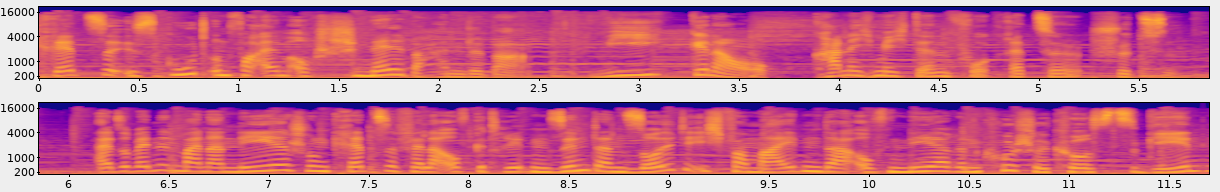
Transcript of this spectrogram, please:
Krätze ist gut und vor allem auch schnell behandelbar. Wie genau kann ich mich denn vor Krätze schützen? Also wenn in meiner Nähe schon Krätzefälle aufgetreten sind, dann sollte ich vermeiden, da auf näheren Kuschelkurs zu gehen.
